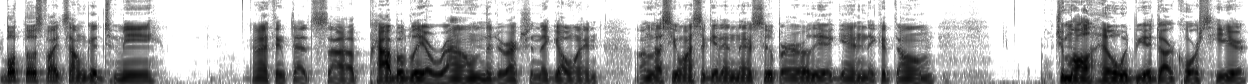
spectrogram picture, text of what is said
both those fights sound good to me, and I think that's uh, probably around the direction they go in. Unless he wants to get in there super early again, they could throw him. Jamal Hill would be a dark horse here.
